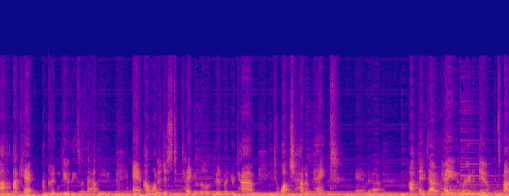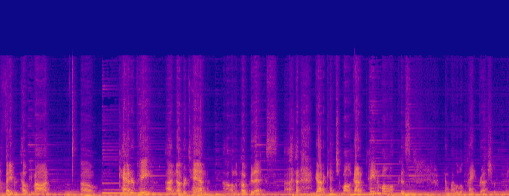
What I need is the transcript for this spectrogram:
I can't, I couldn't do these without you. And I wanted just to take a little bit of your time to watch how to paint. And uh, I picked out a painting that we're going to do. It's my favorite Pokemon, um, Caterpie, uh, number 10 on the Pokedex. gotta catch them all, gotta paint them all, because I got my little paintbrush with me.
